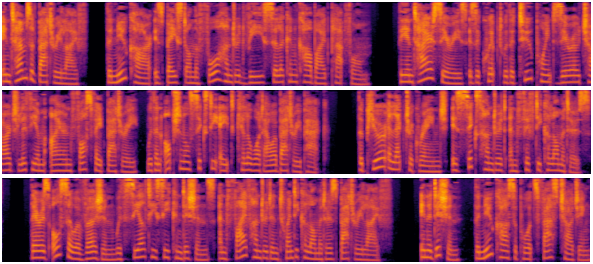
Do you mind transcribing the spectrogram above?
In terms of battery life, the new car is based on the 400V silicon carbide platform. The entire series is equipped with a 2.0 charge lithium iron phosphate battery with an optional 68 kilowatt-hour battery pack. The pure electric range is 650 kilometers. There is also a version with CLTC conditions and 520 kilometers battery life. In addition, the new car supports fast charging,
